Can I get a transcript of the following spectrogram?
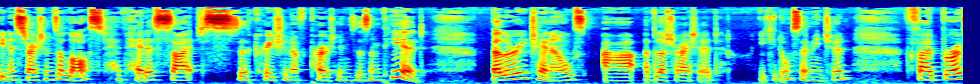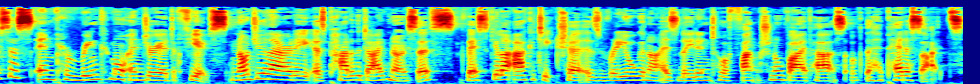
fenestrations are lost, hepatocyte secretion of proteins is impaired, biliary channels are obliterated. You can also mention fibrosis and parenchymal injury are diffuse. Nodularity is part of the diagnosis. Vascular architecture is reorganized, leading to a functional bypass of the hepatocytes.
